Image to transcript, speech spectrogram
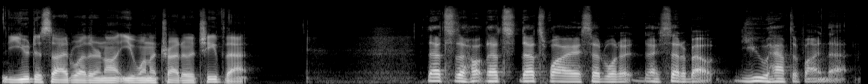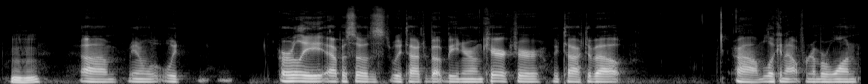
you decide whether or not you want to try to achieve that. That's the that's that's why I said what I, I said about you have to find that. Mm-hmm. um, you know, we early episodes we talked about being your own character. We talked about um, looking out for number one.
